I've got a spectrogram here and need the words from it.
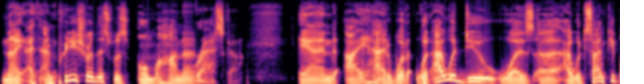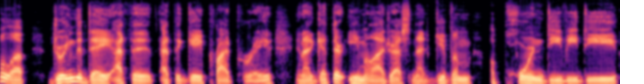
night, I, I'm pretty sure this was Omaha, Nebraska. And I had what what I would do was uh, I would sign people up during the day at the at the gay pride parade, and I'd get their email address and I'd give them a porn DVD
